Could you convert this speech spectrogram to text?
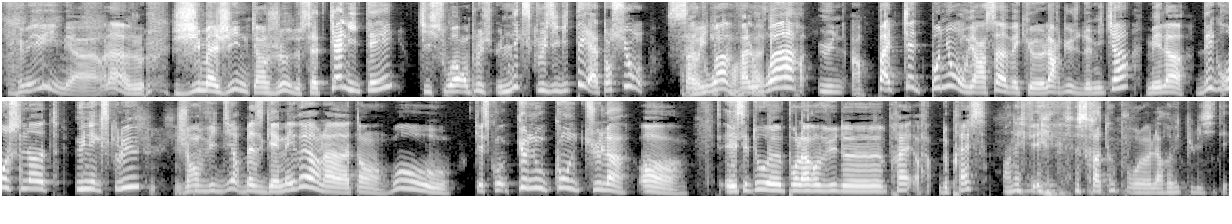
Mais oui, mais euh, voilà, j'imagine qu'un jeu de cette qualité, qui soit en plus une exclusivité, attention, ça Ah oui, doit pas- valoir une, un paquet de pognon. On verra ça avec euh, l'Argus de Mika, mais là, des grosses notes, une exclue, j'ai envie de dire best game ever, là, attends. Oh Qu'est-ce qu'on, que nous comptes-tu là? Oh Et c'est tout euh, pour la revue de, presse enfin, de presse En effet, ce sera tout pour euh, la revue de publicité.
